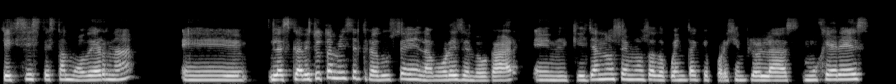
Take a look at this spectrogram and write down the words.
que existe, esta moderna, eh, la esclavitud también se traduce en labores del hogar, en el que ya nos hemos dado cuenta que, por ejemplo, las mujeres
